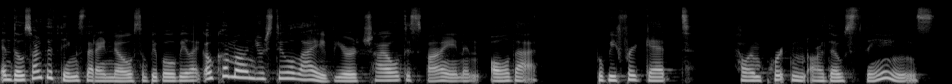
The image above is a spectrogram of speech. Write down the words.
And those are the things that I know some people will be like, oh, come on, you're still alive. Your child is fine and all that. But we forget how important are those things.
